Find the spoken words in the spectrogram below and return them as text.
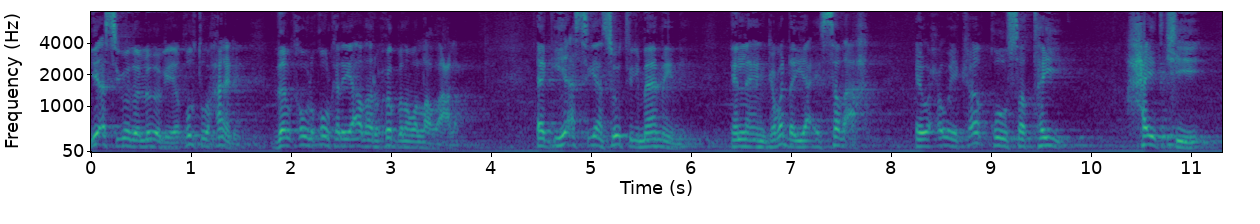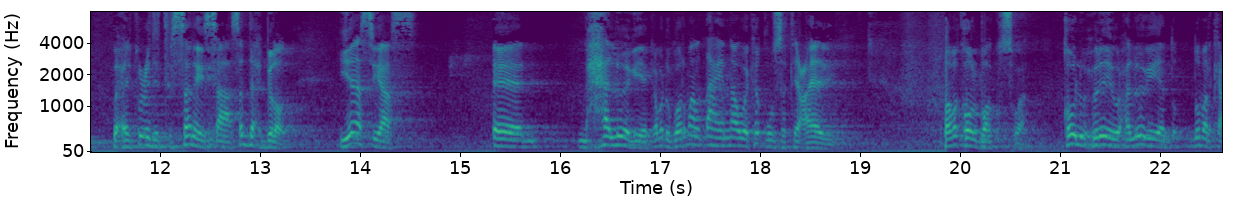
yasigooda loo eegaya qultu waxaan idhi dal qowl qowlkan ayaa adharu xoog badan wallahu aclam. Yasigaan soo tilmaamaynay in lahayn gabadha yaaisada ah ee waxa weye ka quusatay xaydkii waxay ku cidi tirsanaysaa saddex bilood. Yasigaas maxaa loo egaya gabadha? Goormaa la dhahaynaa way ka quusatay caadadii. Laba qowl baa ku sugan qowl wuxuu leeyahy waxaa loo egayaa dumarka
